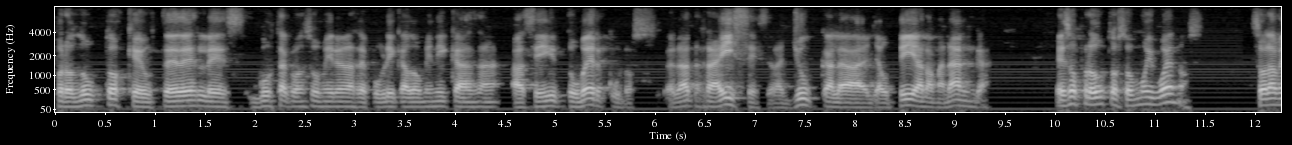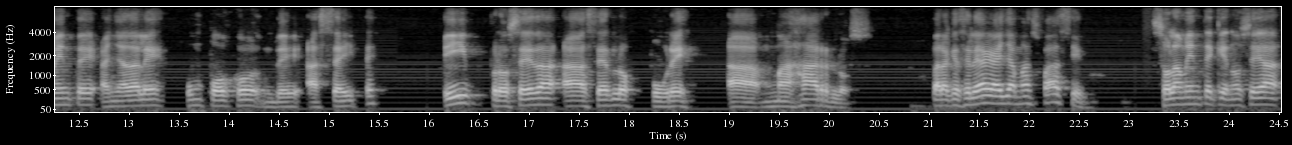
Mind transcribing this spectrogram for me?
productos que a ustedes les gusta consumir en la República Dominicana, así tubérculos, ¿verdad? Raíces, la yuca, la yautía, la malanga. Esos productos son muy buenos. Solamente añádale un poco de aceite y proceda a hacerlos puré, a majarlos, para que se le haga a ella más fácil. Solamente que no sea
